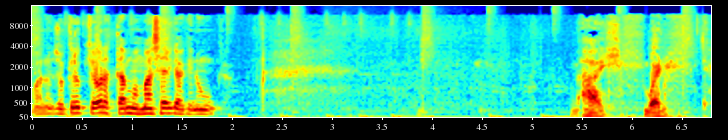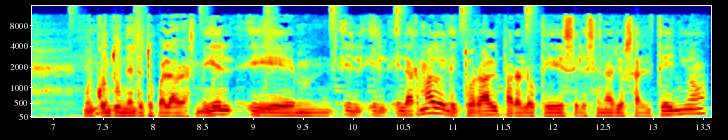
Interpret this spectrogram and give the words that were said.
Bueno, yo creo que ahora estamos más cerca que nunca. Ay, bueno, muy contundente tus palabras. Miguel, eh, el, armado electoral para lo que es el escenario salteño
